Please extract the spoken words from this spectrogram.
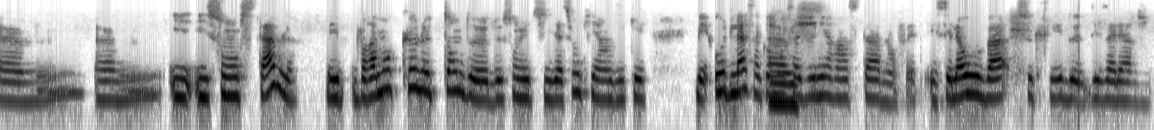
euh, euh, ils, ils sont stables, mais vraiment que le temps de, de son utilisation qui est indiqué. Mais au-delà, ça Ah commence à devenir instable, en fait. Et c'est là où va se créer de- des allergies.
